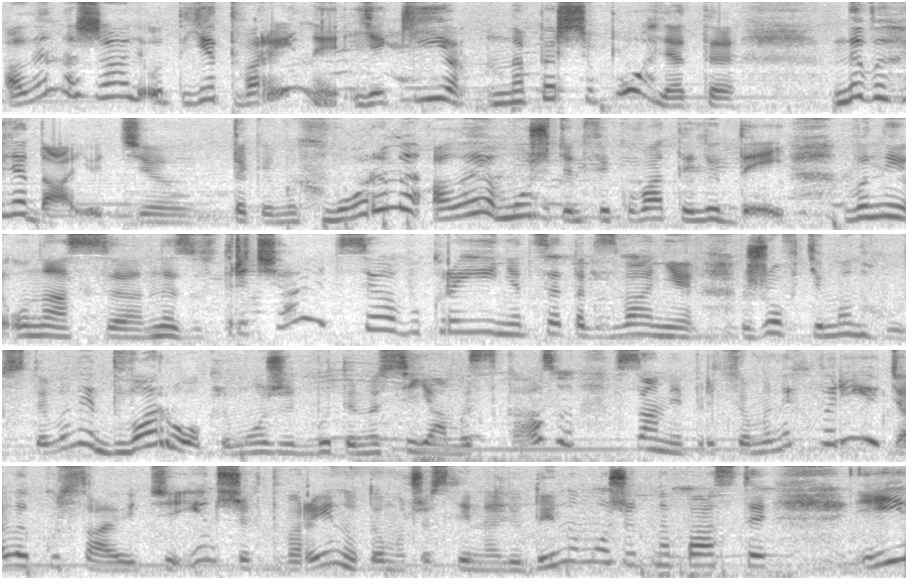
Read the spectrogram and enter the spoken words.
Але на жаль, от є тварини, які на перший погляд не виглядають е, такими хворими, але можуть інфікувати людей. Вони у нас е, не зустрічаються. в Україні. Це так звані жовті мангусти. Вони два роки можуть бути носіями сказу, самі при цьому не хворіють, але кусають інших тварин, у тому числі на людину можуть напасти, і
